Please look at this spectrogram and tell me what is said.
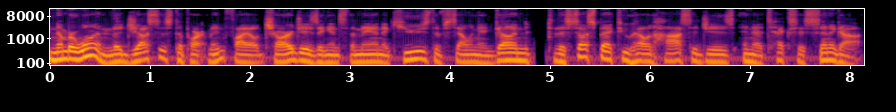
Number one, the Justice Department filed charges against the man accused of selling a gun to the suspect who held hostages in a Texas synagogue.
